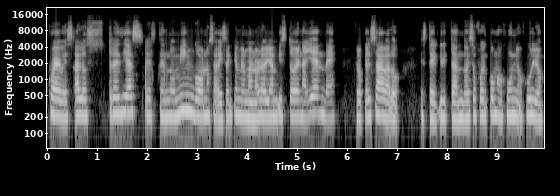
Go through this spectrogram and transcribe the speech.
jueves, a los tres días, este, en domingo, nos avisan que mi hermano lo habían visto en Allende, creo que el sábado, este, gritando, eso fue como en junio, julio,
